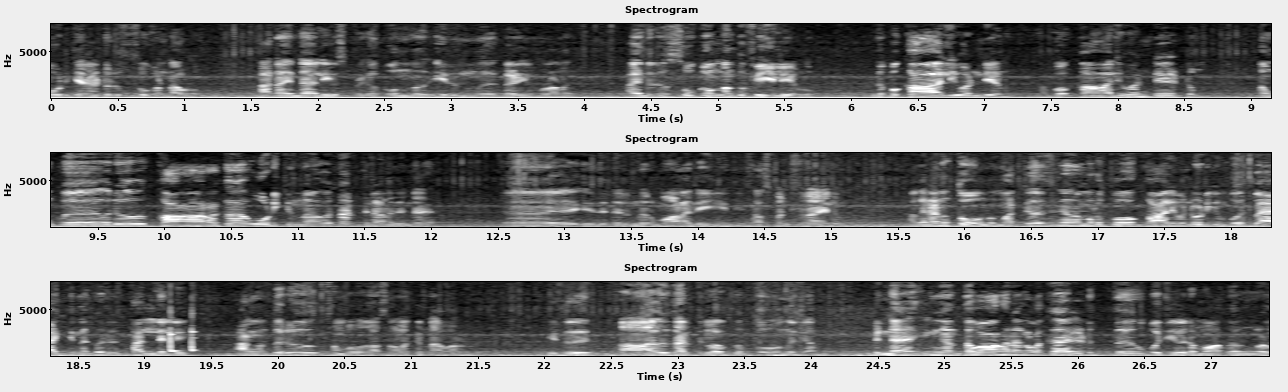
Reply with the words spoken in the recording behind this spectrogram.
ഓടിക്കാനായിട്ട് ഒരു സുഖം ഉണ്ടാവുള്ളൂ. കാരണം അതിന്റെ ലീവ് സ്പ്രിംഗ് ഒക്കെ ഒന്ന് ഇരുന്ന് കഴിയുമ്പോഴാണ് അതിന്റെ ഒരു സുഖം നമുക്ക് ഫീൽ ചെയ്യുള്ളൂ. ഇതിപ്പോൾ കാലി വണ്ടിയാണ്. അപ്പോൾ കാലി വണ്ടിയായിട്ടും നമുക്ക് ഒരു കാറൊക്കെ ഓടിക്കുന്ന ഒരു തരത്തിലാണ് ഇതിന്റെ ഇതിന്റെ ഒരു നിർമ്മാണ രീതി. സസ്പെൻഷൻ ആയാലും അങ്ങനെയാണ് തോന്നുന്നത്. മറ്റേത് വെച്ച് കഴിഞ്ഞാൽ നമ്മളിപ്പോ കാലുവണ്ടി ഓടിക്കുമ്പോൾ ബാക്കിൽ നിന്നൊക്കെ ഒരു തല്ലല് അങ്ങനത്തെ ഒരു സംഭവവികാസങ്ങളൊക്കെ ഉണ്ടാവാറുണ്ട്. ഇത് ആ ഒരു തരത്തിലൊന്നും തോന്നുന്നില്ല. പിന്നെ ഇങ്ങനത്തെ വാഹനങ്ങളൊക്കെ എടുത്ത് ഉപജീവന മാർഗങ്ങൾ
